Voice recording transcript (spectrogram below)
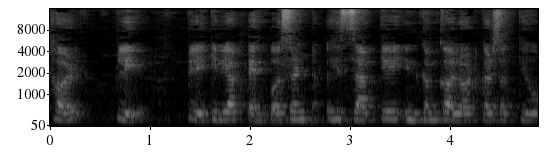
थर्ड प्ले प्ले के लिए आप टेन परसेंट हिस्सा आपके इनकम का अलॉट कर सकते हो।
